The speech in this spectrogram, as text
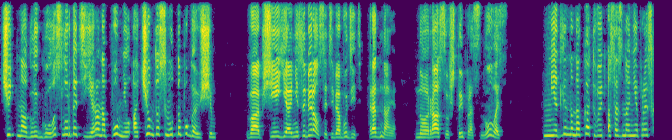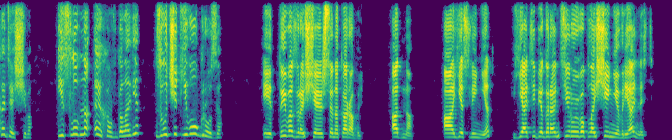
чуть наглый голос лорда Тьера напомнил о чем-то смутно пугающем. «Вообще я не собирался тебя будить, родная, но раз уж ты проснулась...» Медленно накатывает осознание происходящего, и словно эхом в голове звучит его угроза. «И ты возвращаешься на корабль. Одна. А если нет, я тебе гарантирую воплощение в реальность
